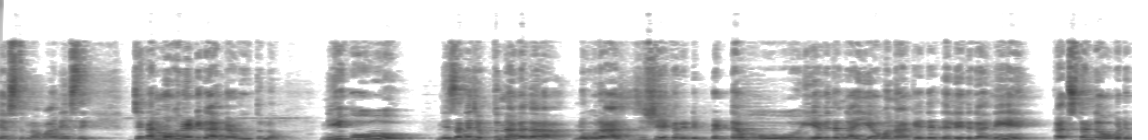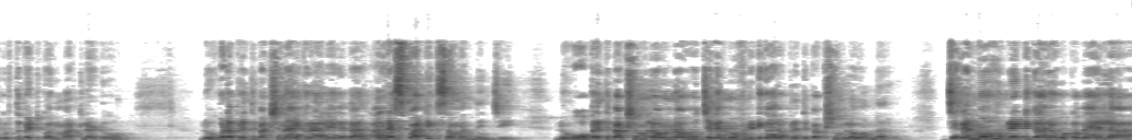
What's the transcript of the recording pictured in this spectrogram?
చేస్తున్నావా అనేసి జగన్మోహన్ రెడ్డి గారిని అడుగుతున్నావు. నీకు నిజంగా చెప్తున్నా కదా నువ్వు రాజశేఖర రెడ్డి బిడ్డవు ఏ విధంగా అయ్యావో నాకైతే తెలియదు కానీ ఖచ్చితంగా ఒకటి గుర్తుపెట్టుకొని మాట్లాడు. నువ్వు కూడా ప్రతిపక్ష నాయకురాలే కదా కాంగ్రెస్ పార్టీకి సంబంధించి. నువ్వు ప్రతిపక్షంలో ఉన్నావు జగన్మోహన్ రెడ్డి గారు ప్రతిపక్షంలో ఉన్నారు. జగన్మోహన్ రెడ్డి గారు ఒకవేళ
